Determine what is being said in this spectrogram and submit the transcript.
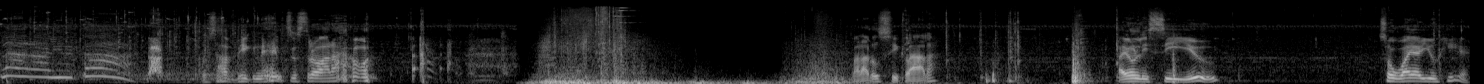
Clara Libertad. Those are big names to throw around. But I don't see Clara. I only see you. So why are you here?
